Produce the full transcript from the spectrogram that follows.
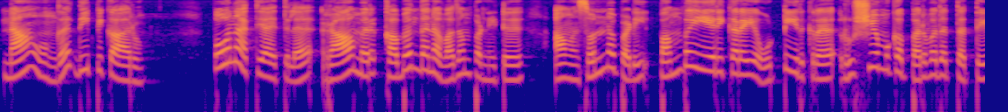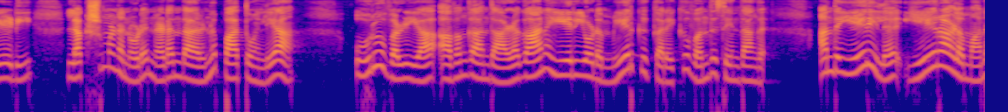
நான் உங்க தீபிகா அருண். போன அத்தியாயத்துல ராமர் கபந்தனை வதம் பண்ணிட்டு அவன் சொன்னபடி பம்பை ஏரிக்கரையை ஒட்டி இருக்கிற ருஷ்யமுக பர்வதத்தை தேடி லக்ஷ்மணனோட நடந்தாருன்னு பார்த்தோம் இல்லையா? ஒரு வழியா அவங்க அந்த அழகான ஏரியோட மேற்கு கரைக்கு வந்து சேர்ந்தாங்க. அந்த ஏரியில ஏராளமான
